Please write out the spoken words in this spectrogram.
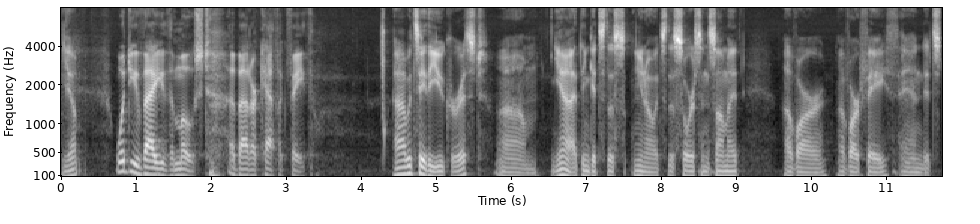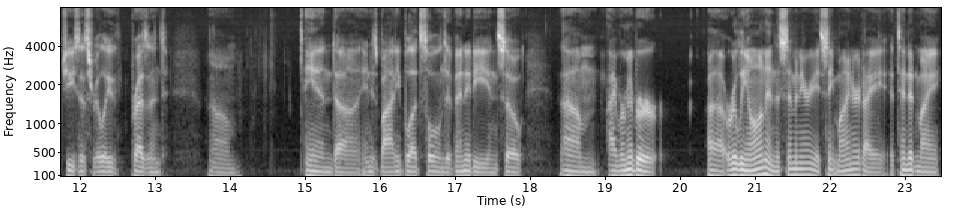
Yep. What do you value the most about our Catholic faith? I would say the Eucharist. Um, yeah, I think it's this. You know, it's the source and summit of our of our faith, and it's Jesus really present, um, and uh, in His body, blood, soul, and divinity. And so, um, I remember uh, early on in the seminary at St. Meinrad, I attended my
